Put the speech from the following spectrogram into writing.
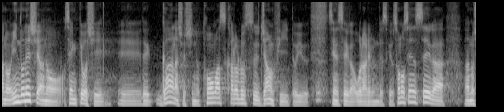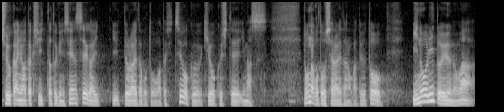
あのインドネシアの宣教師でガーナ出身のトーマス・カロルス・ジャンフィーという先生がおられるんですけどその先生があの集会に私行った時に先生が言っておられたことを私強く記憶しています。どんなことをおっしゃられたのかというと祈りというのは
